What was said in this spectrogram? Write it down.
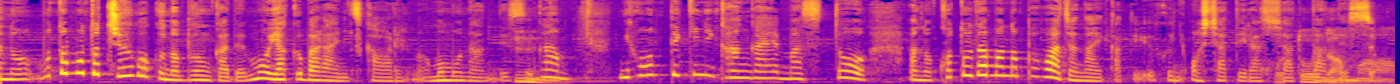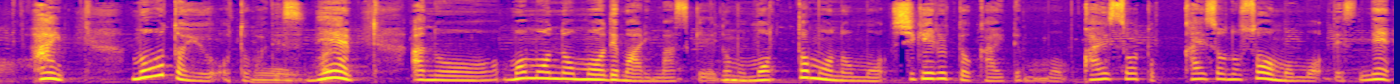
もともと中国の文化でも厄払いに使われるのが桃なんですが、うん。日本的に考えますとあの言霊のパワーじゃないかというふうにおっしゃっていらっしゃったんです。はい、桃という音はですね、桃あの桃の桃でもありますけれども、うん。もっとものも茂ると書いてもも海藻と海藻の層桃ですね。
